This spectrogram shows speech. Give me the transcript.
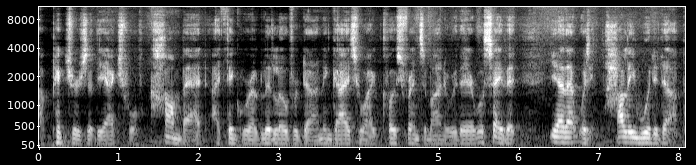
uh, pictures of the actual combat, I think were a little overdone. And guys who I close friends of mine who were there will say that, yeah, that was Hollywooded up.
